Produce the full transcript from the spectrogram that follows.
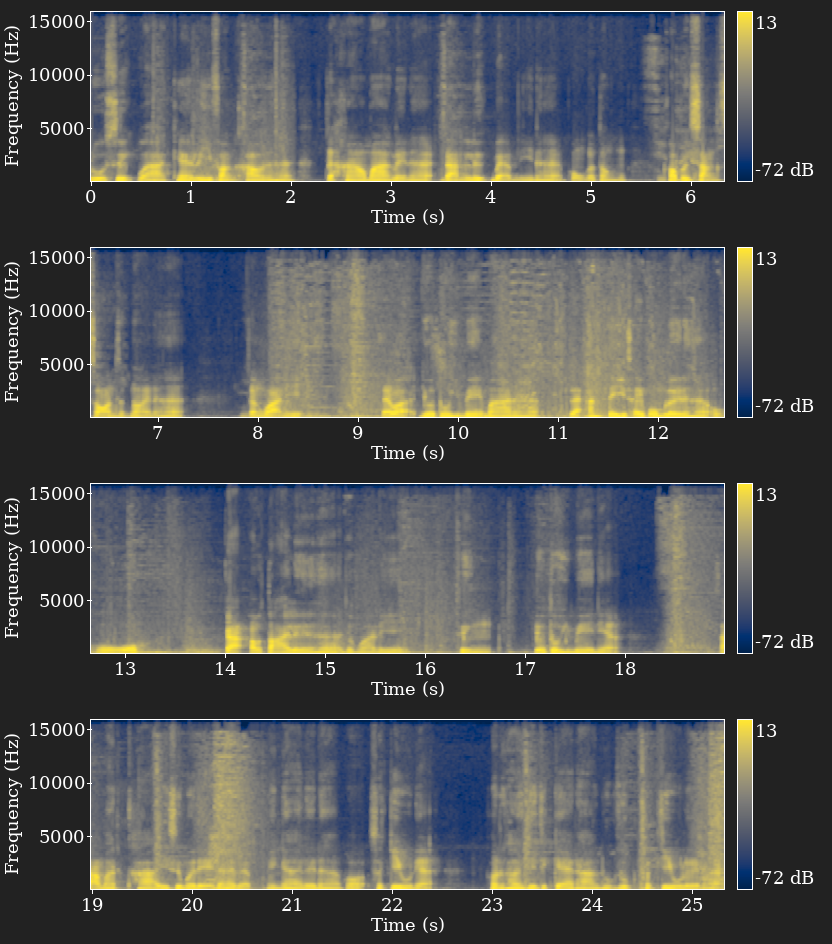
รู้สึกว่าแครี่ฝั่งเขานะฮะ จะห้าวมากเลยนะฮะ ดันลึกแบบนี้นะฮะ ผมก็ต้องเข้าไปสั่งสอนสักหน่อยนะฮะ จังหวะนี้ แต่ว่าโยโตฮิเมะมานะฮะ และอันติใส่ผมเลยนะฮะ โอ้โห กะเอาตายเลยนะฮะ จังหวะนี้ ซึ่งโยโตฮิเมะเนี่ย สามารถฆ่าอิซึมาเดะได้แบบง่ายๆเลยนะฮะ เพราะสกิลเนี่ย ค่อนข้างที่จะแก้ทางทุกๆสกิลเลยนะฮะ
